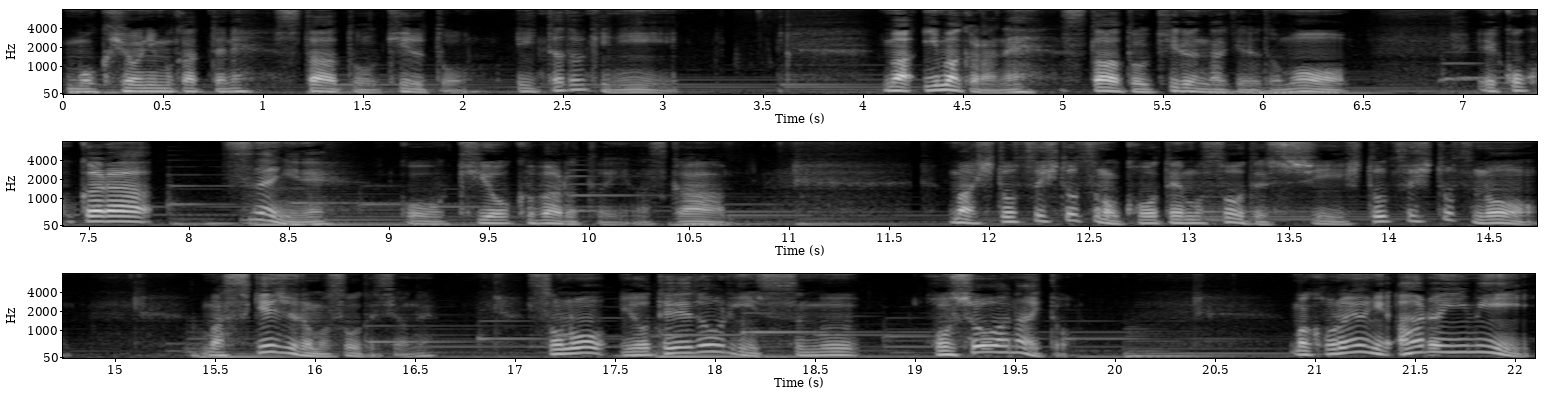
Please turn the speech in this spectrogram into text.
目標に向かってねスタートを切るといった時にまあ今からねスタートを切るんだけれどもえここから常にねこう気を配るといいますかまあ一つ一つの工程もそうですし一つ一つの、まあ、スケジュールもそうですよね。その予定通りに進む保証はないと、まあ、このようにある意味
